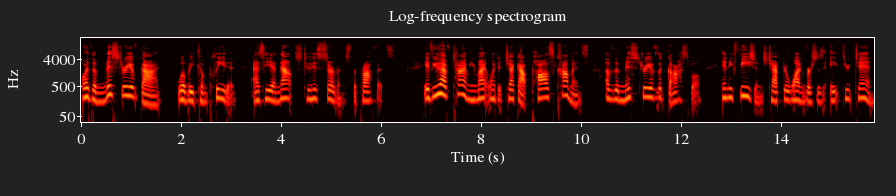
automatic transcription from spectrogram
or the mystery of God, will be completed, as he announced to his servants, the prophets. If you have time, you might want to check out Paul's comments of the mystery of the gospel in Ephesians chapter 1 verses 8 through 10,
